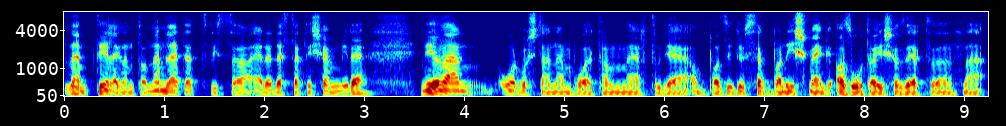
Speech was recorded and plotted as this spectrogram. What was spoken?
nem, tényleg nem tudom, nem lehetett visszaeredeztetni semmire. Nyilván orvostán nem voltam, mert ugye abban az időszakban is, meg azóta is azért, na,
